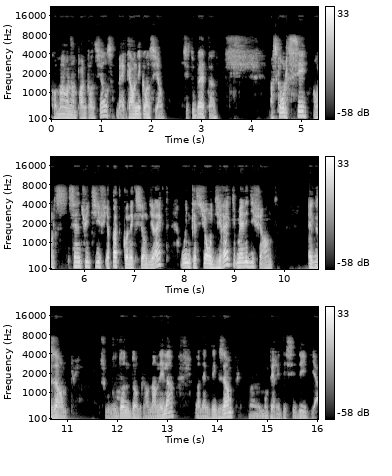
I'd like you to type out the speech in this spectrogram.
Comment on en prend conscience? Ben quand on est conscient. C'est tout bête, hein Parce qu'on le sait, c'est intuitif. Il n'y a pas de connexion directe ou une question directe, mais elle est différente. Exemple. Je vous donne donc, on en est là. Je donne un exemple. Euh, mon père est décédé il y a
